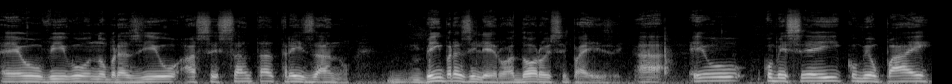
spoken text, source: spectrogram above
Eu vivo no Brasil há 63 anos. Bem brasileiro, adoro esse país. Uh, eu comecei com meu pai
